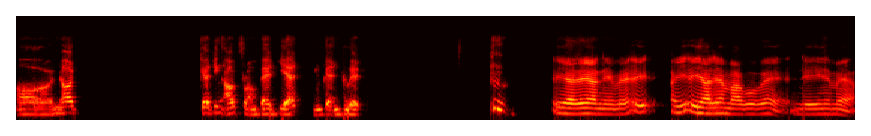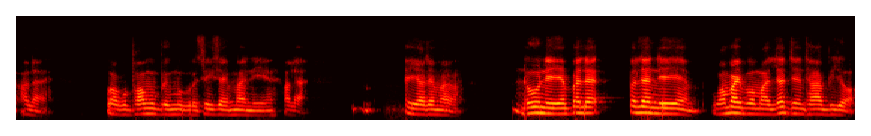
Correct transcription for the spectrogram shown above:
or not getting out from bed yet, you can do it. အေးရထဲကနေပဲအေးအေးအေးရထဲမှာကိုပဲနေရင်ပဲဟုတ်လားဟိုကဖောင်းမှုပိန်မှုကိုစိတ်ဆိုင်မှတ်နေရင်ဟုတ်လားအေးရထဲမှာနိုးနေရင်ပက်လက်ပက်လက်နေရင်ဝမ်ဘိုက်ပေါ်မှာလက်တင်ထားပြီးတော့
